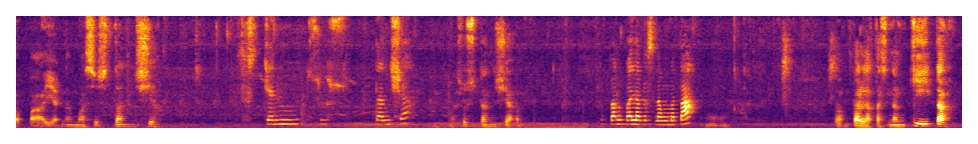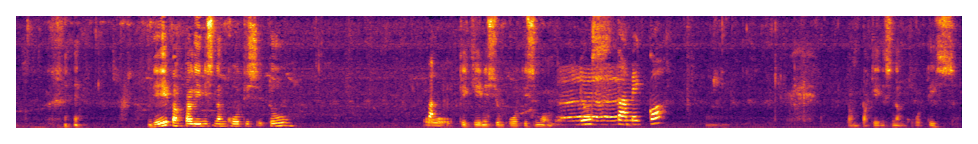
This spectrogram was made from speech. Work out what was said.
Papaya na masustansya. Diyan sustansya. Masustansya. Pangpalakas ng mata. Oo. Pampalakas ng kita. Hindi, pampalinis ng kutis ito. Oo, kikinis yung kutis mo. Yung stomach ko. Pampakinis ng kutis.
